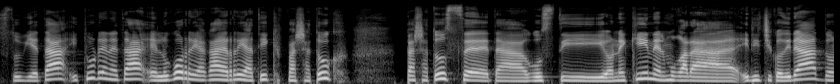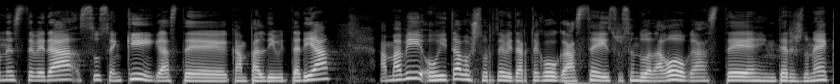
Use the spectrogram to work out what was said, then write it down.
zubieta ituren eta elgorriaga herriatik pasatuk. Pasatuz eta guzti honekin elmugara iritsiko dira, donezte bera zuzenki gazte kanpaldi biltaria. Amabi, hogeita bosturte bitarteko gazte izuzendua dago, gazte interesdunek,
